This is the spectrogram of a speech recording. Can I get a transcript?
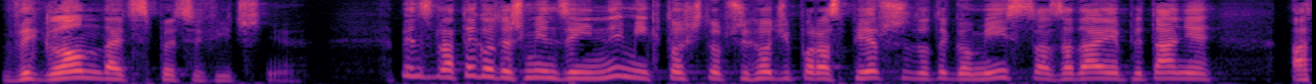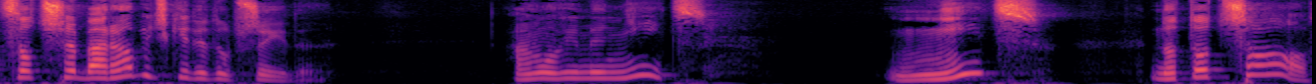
wyglądać specyficznie. Więc dlatego też między innymi ktoś, kto przychodzi po raz pierwszy do tego miejsca, zadaje pytanie, a co trzeba robić, kiedy tu przyjdę? A my mówimy nic. Nic? No to co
